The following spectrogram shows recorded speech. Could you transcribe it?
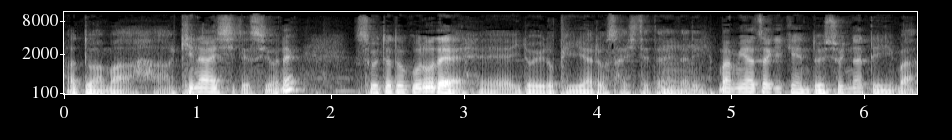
あとは、まあ、機内市ですよね。そういったところで、えーいろいろ PR をさせていただいたり、まあ、宮崎県と一緒になって今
